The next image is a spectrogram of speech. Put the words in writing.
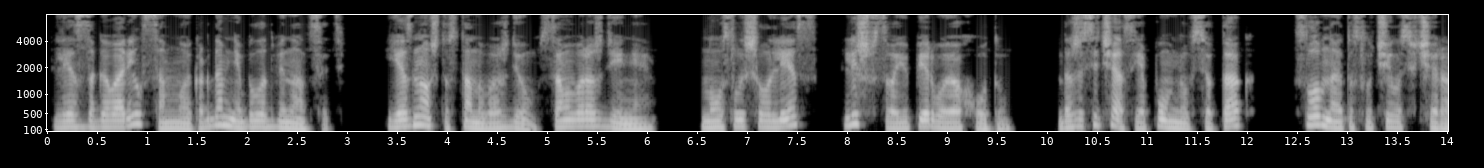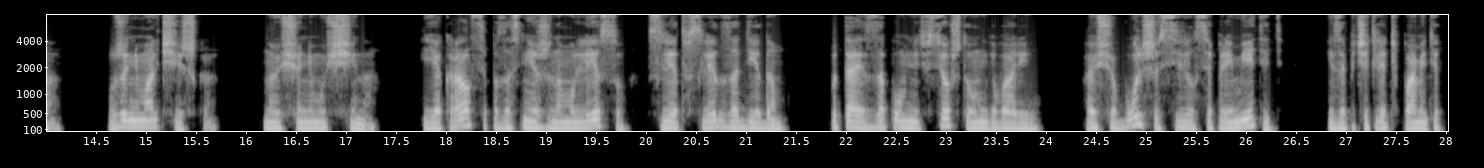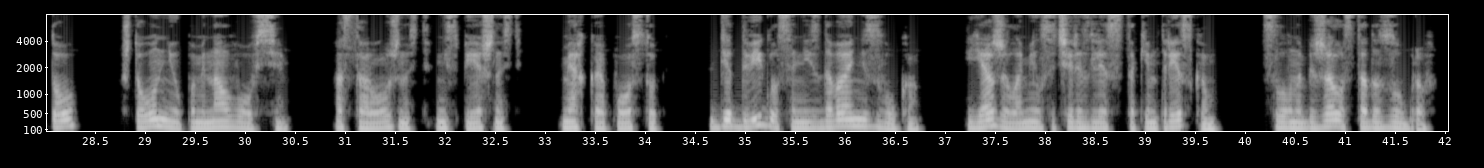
Лес заговорил со мной, когда мне было двенадцать. Я знал, что стану вождем с самого рождения, но услышал лес лишь в свою первую охоту. Даже сейчас я помнил все так, словно это случилось вчера. Уже не мальчишка, но еще не мужчина. Я крался по заснеженному лесу след вслед за дедом, пытаясь запомнить все, что он говорил, а еще больше силился приметить и запечатлеть в памяти то, что он не упоминал вовсе. Осторожность, неспешность, мягкая поступь. Дед двигался, не издавая ни звука. Я же ломился через лес с таким треском, словно бежало стадо зубров.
